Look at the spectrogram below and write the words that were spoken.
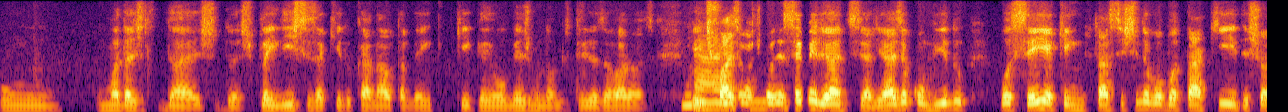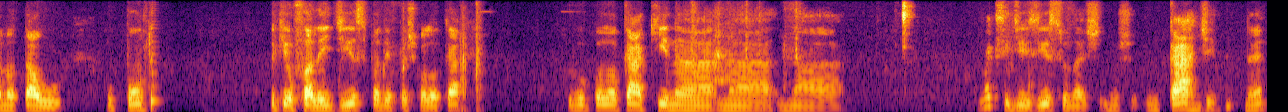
um, uma das, das, das, playlists aqui do canal também, que ganhou o mesmo nome de Trilhas Horrorosas. E a gente faz umas coisas semelhantes, aliás, eu convido você e quem está assistindo, eu vou botar aqui, deixa eu anotar o, o ponto que eu falei disso, para depois colocar. Eu vou colocar aqui na, na, na como é que se diz isso? Nas, no, card, né?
